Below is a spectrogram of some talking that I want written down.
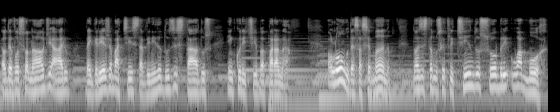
é o devocional diário da Igreja Batista Avenida dos Estados, em Curitiba, Paraná. Ao longo dessa semana, nós estamos refletindo sobre o amor,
